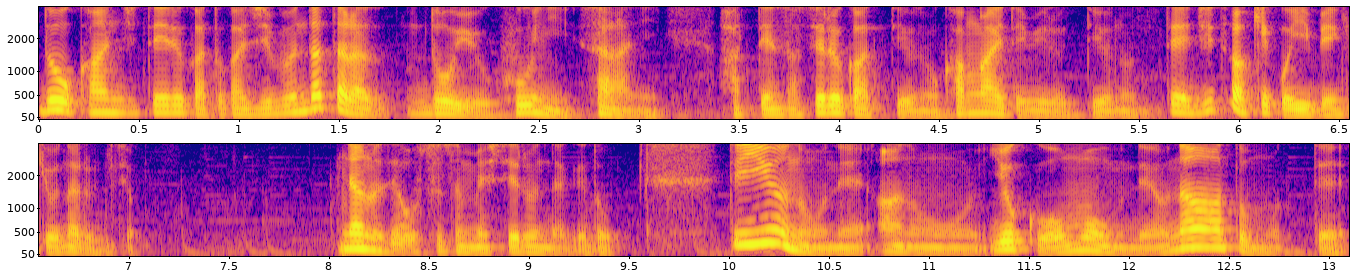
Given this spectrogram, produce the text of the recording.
どう感じているかとか自分だったらどういうふうにさらに発展させるかっていうのを考えてみるっていうのって実は結構いい勉強になるんですよ。なのでおすすめしてるんだけどっていうのをねあのよく思うんだよなと思って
